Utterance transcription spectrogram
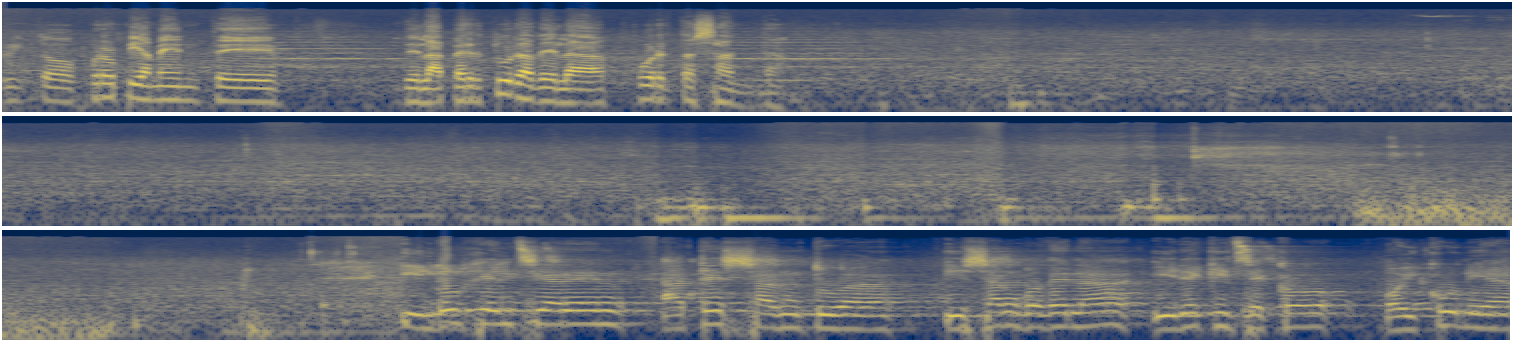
rito propiamente de la apertura de la Puerta Santa. Indulgentziaren ate santua izango dena irekitzeko oikunia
